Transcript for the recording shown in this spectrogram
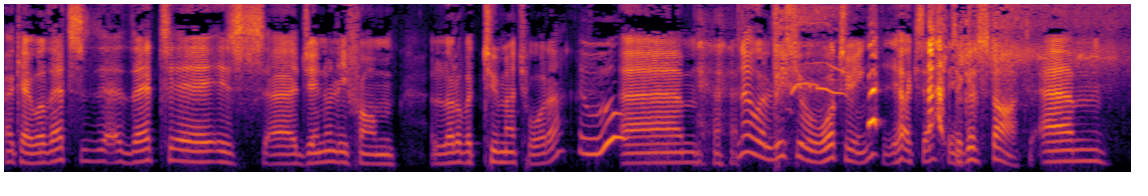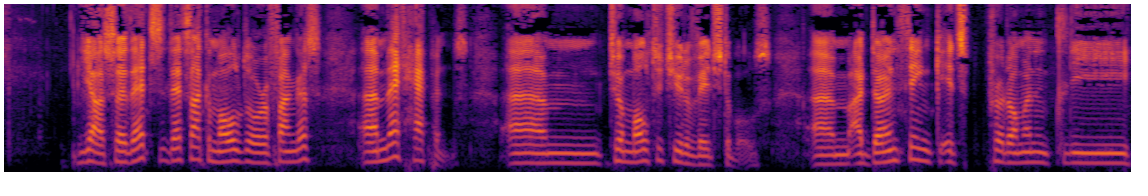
Okay, well, that's that uh, is uh, generally from a little bit too much water. Ooh. Um, no, well, at least you were watering. Yeah, exactly. It's a good start. Um, yeah, so that's that's like a mold or a fungus. Um, that happens um, to a multitude of vegetables. Um, I don't think it's predominantly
